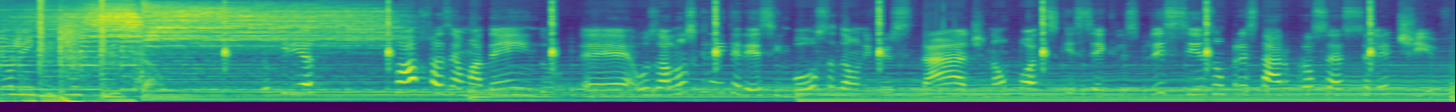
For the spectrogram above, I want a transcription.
e o link de inscrição. Eu queria só fazer um adendo, é, os alunos que têm interesse em bolsa da universidade não pode esquecer que eles precisam prestar o processo seletivo.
